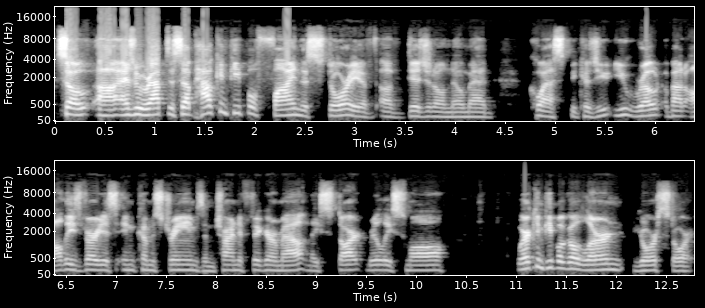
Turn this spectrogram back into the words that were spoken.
So, uh, as we wrap this up, how can people find the story of, of Digital Nomad Quest? Because you, you wrote about all these various income streams and trying to figure them out, and they start really small. Where can people go learn your story?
